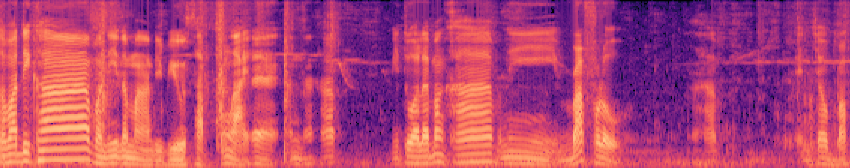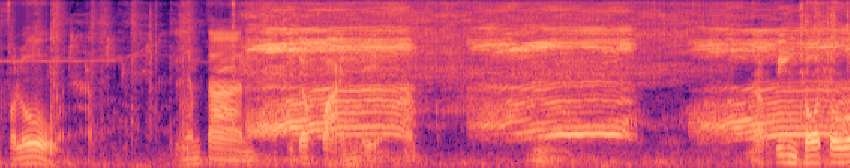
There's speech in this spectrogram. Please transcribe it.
สวัสดีครับวันนี้เรามารีวิวสัตว์ทั้งหลายแหละกันนะครับ มีตัวอะไรบ้างครับนี่บัฟฟาโลนะครับเป็นเจ้าบัฟฟาโลนะครับสีน้ำตาลคือเจ้าควายนั่นเองครับวิ่งโชว์ตัว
